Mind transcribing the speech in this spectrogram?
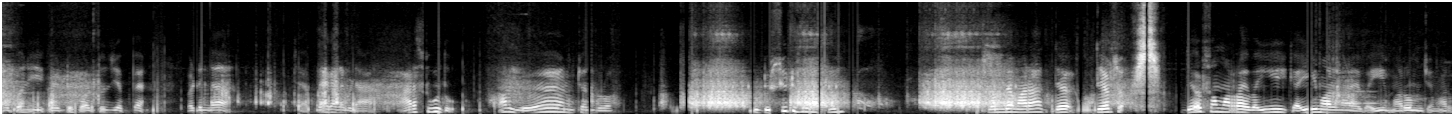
అబ్బా నీకు హెడ్ పడుతుంది చెప్పా పడిందా చెప్పా కదా బిడ్డ ఆరసకూడదు ఆడ ఏను వచ్చాను బ్రో డిసిట్ బ్రో నీకు फोन पे मारा डेढ़ डेढ़ सौ डेढ़ सौ मार रहा है भाई क्या ही मारना है भाई मारो मुझे मारो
